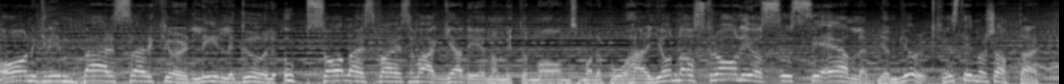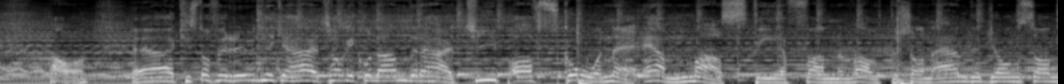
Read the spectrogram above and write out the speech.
Arngrim Berserker, Lillgull, Uppsala är Sveriges vagga. Det är någon mytoman som håller på här. John Australius, Sussi L, Björn Björkqvist in och chattar. Ja, eh, Rudnick är här, Tage Kolander är här, Typ av Skåne, Emma, Stefan Waltersson, Andy Johnson,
